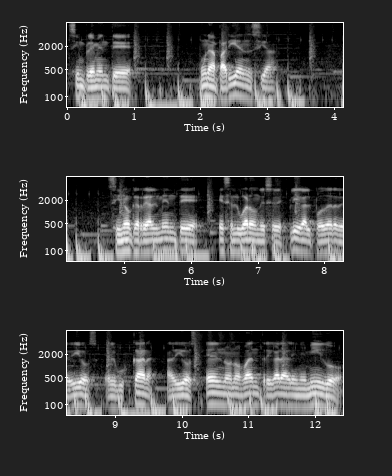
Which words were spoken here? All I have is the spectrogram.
simplemente una apariencia sino que realmente es el lugar donde se despliega el poder de Dios, el buscar a Dios. Él no nos va a entregar al enemigo.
